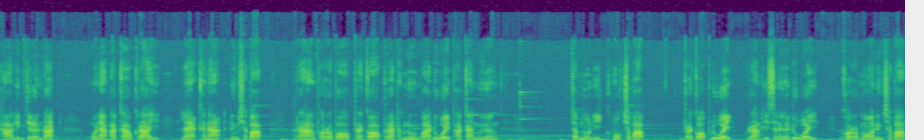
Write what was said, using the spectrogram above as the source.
ธาลิมเจริญรัตหัวหน้าพักก้าวไกล และคณะ1ฉบับ ร่างพรบประกอบรัฐธรรมนูญว่าด้วยพักการเมืองจำนวนอีก 6 ฉบับ ประกอบด้วยร่างที่เสนอโดยคอรมอหนึ่งฉบับ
